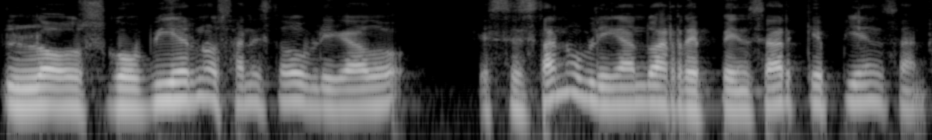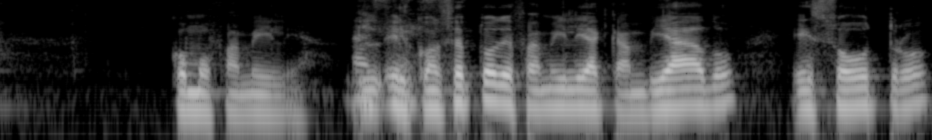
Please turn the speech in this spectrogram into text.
los gobiernos han estado obligados, se están obligando a repensar qué piensan como familia. El, concepto de familia ha cambiado, es otro,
